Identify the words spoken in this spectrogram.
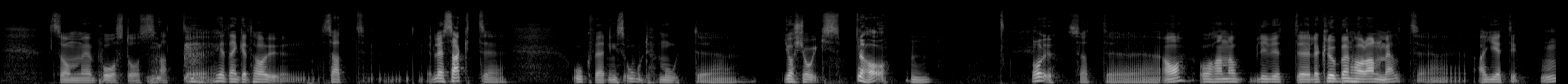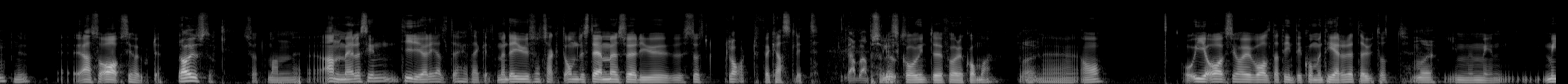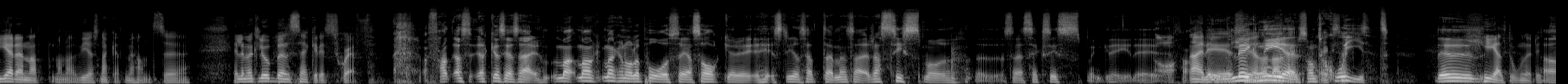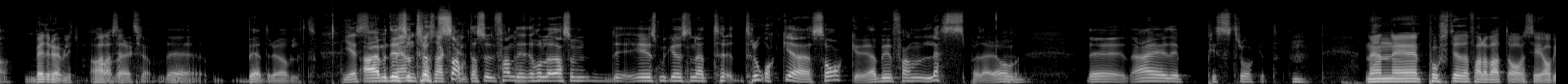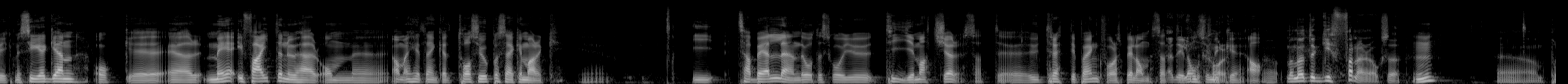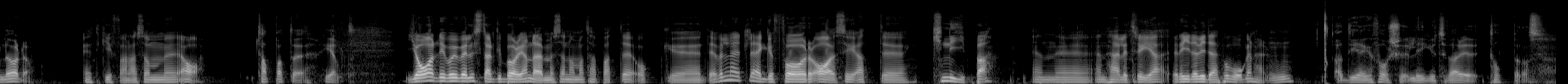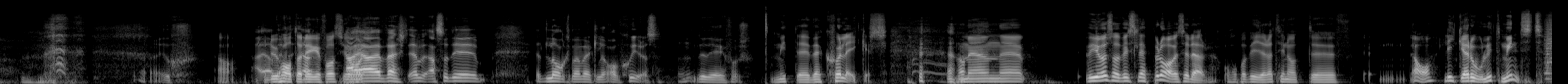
som påstås att eh, helt enkelt ha satt, eller sagt eh, okvädningsord mot eh, Joshua Wicks. Jaha, Mm. oj. Så att, eh, ja, och han har blivit, eller klubben har anmält eh, Ajeti, Mm. alltså AFC har gjort det. Ja, just det. Så att man anmäler sin tidigare hjälte helt enkelt. Men det är ju som sagt, om det stämmer så är det ju såklart förkastligt. Ja, men Det absolut. ska ju inte förekomma. Men, eh, ja. Och i AFC har ju valt att inte kommentera detta utåt. I- med- Mer än att man har, vi har snackat med hans, eh, eller med klubbens säkerhetschef. Fan, alltså, jag kan säga så här, man, man, man kan hålla på och säga saker hetta, men så här, rasism och eh, sån sexism-grejer, det Ja, nej, det är så lägg ner larvigt. sånt Exakt. skit. Det är, Helt onödigt. ja, Bedrövligt på alla ja, sätt. verkligen. Det är bedrövligt. Yes. Ja, men det är så som sagt- tröttsamt. Alltså, fan, det, håller, alltså, det är så mycket såna tråkiga saker. Jag blir fan less på det där. Jag, Mm. Det, nej, det är pisstråkigt. Men eh, positivt i alla fall av att AFC avgick med segern och eh, är med i fighten nu här om, eh, ja men helt enkelt ta sig upp på säker mark eh, i tabellen. Det återstår ju 10 matcher så att eh, det är ju 30 poäng kvar att spela om. Så Ja, det är långt kvar. Mycket, ja. Ja. Man möter Giffarna nu också, Mm. eh, på lördag. Ett Giffarna som, ja. Tappat det helt. Ja, det var ju väldigt starkt i början där, men sen har man tappat det och eh, det är väl ett läge för AFC att eh, knipa en, eh, en härlig trea, rida vidare på vågen här. Mm. Ja, Degerfors ligger ju tyvärr i toppen. Alltså. Mm. Ja, usch. Ja. Ja, Du jag- hatar jag- Degerfors, Ja, jag, jag är värst. Jag- Alltså, det är ett lag som jag verkligen avskyr. Alltså. Mm. Det är Degerfors. mitt är Växjö Lakers. Men eh, vi gör så att vi släpper AFC där och hoppar vidare till något, eh, ja, lika roligt minst.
